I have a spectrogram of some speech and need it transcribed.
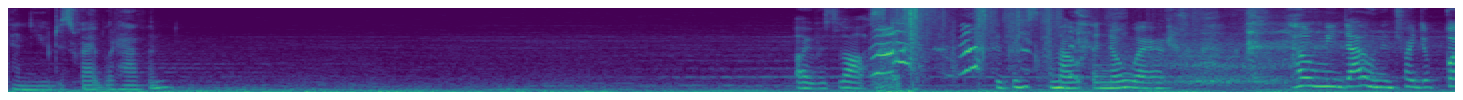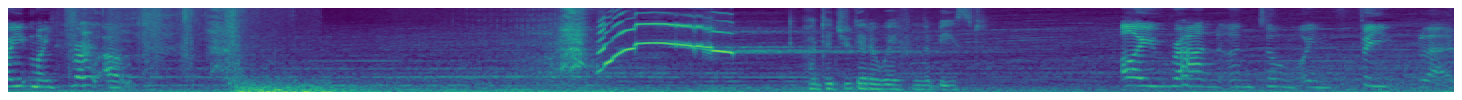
Can you describe what happened? I was lost. the beast came out of nowhere, held me down, and tried to bite my throat out. How did you get away from the beast? I ran until my feet bled.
